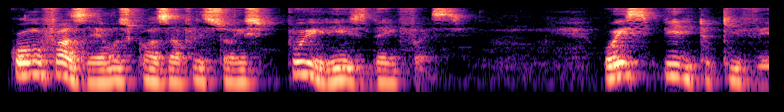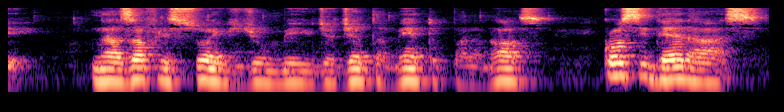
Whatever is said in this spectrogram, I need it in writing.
como fazemos com as aflições pueris da infância. O espírito que vê nas aflições de um meio de adiantamento para nós, considera-as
